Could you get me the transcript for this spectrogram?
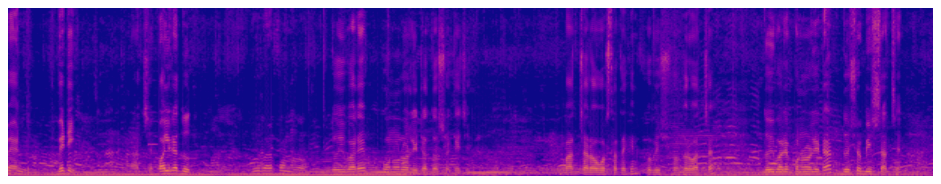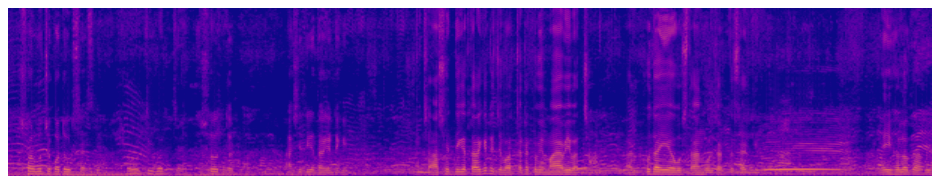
ব্যাট বেটি। আচ্ছা কয় লিটার দুধ? দুইবার পনেরো। দুইবারে পনেরো লিটার দশ কেজি। বাচ্চার অবস্থা দেখেন খুবই সুন্দর বাচ্চা। দুইবারে পনেরো লিটার দুশো বিশ চাচ্ছেন। সর্বোচ্চ কত উঠছে আজকে? সত্তর। আশির দিকে টার্গেট কি? আচ্ছা আশির দিকে টার্গেটে যে বাচ্চাটা খুবই মায়াবী বাচ্চা। আর খুদাই এই অবস্থা আঙ্গুল চাটতেছে আর কি। এই হলো গাভী।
